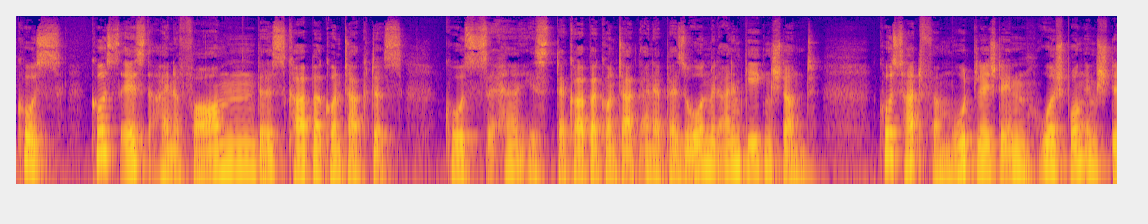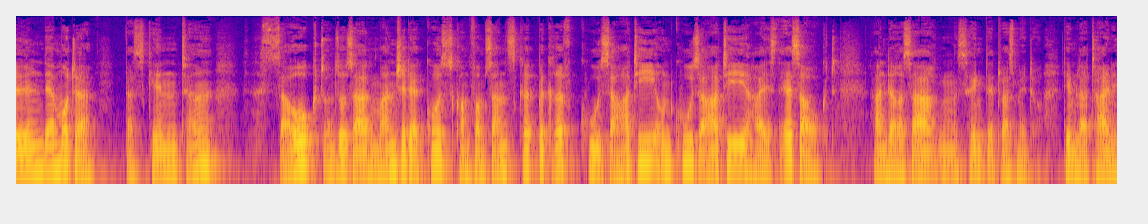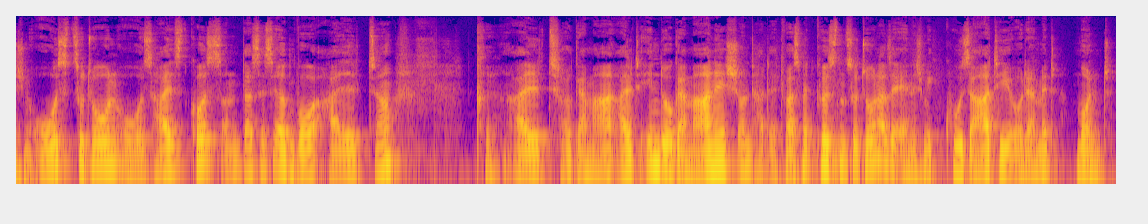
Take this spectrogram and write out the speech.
Kuss. Kuss ist eine Form des Körperkontaktes. Kuss ist der Körperkontakt einer Person mit einem Gegenstand. Kuss hat vermutlich den Ursprung im Stillen der Mutter. Das Kind saugt und so sagen manche, der Kuss kommt vom Sanskrit-Begriff Kusati und Kusati heißt er saugt. Andere sagen, es hängt etwas mit dem lateinischen Os zu tun. Os heißt Kuss und das ist irgendwo alt, alt, alt indogermanisch und hat etwas mit Küssen zu tun, also ähnlich mit Kusati oder mit Mund.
